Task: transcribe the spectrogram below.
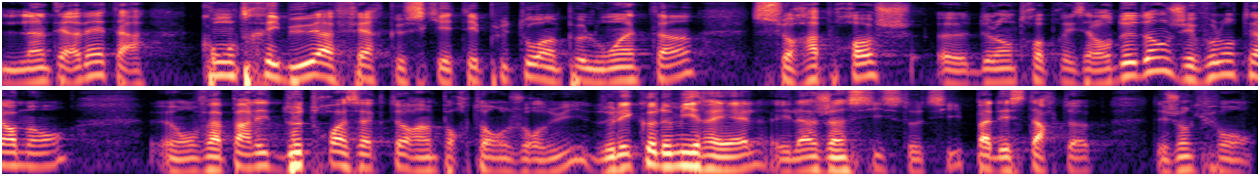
l'Internet a contribué à faire que ce qui était plutôt un peu lointain se rapproche euh, de l'entreprise. Alors dedans, j'ai volontairement, euh, on va parler de deux, trois acteurs importants aujourd'hui, de l'économie réelle, et là j'insiste aussi, pas des startups, des gens qui font,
